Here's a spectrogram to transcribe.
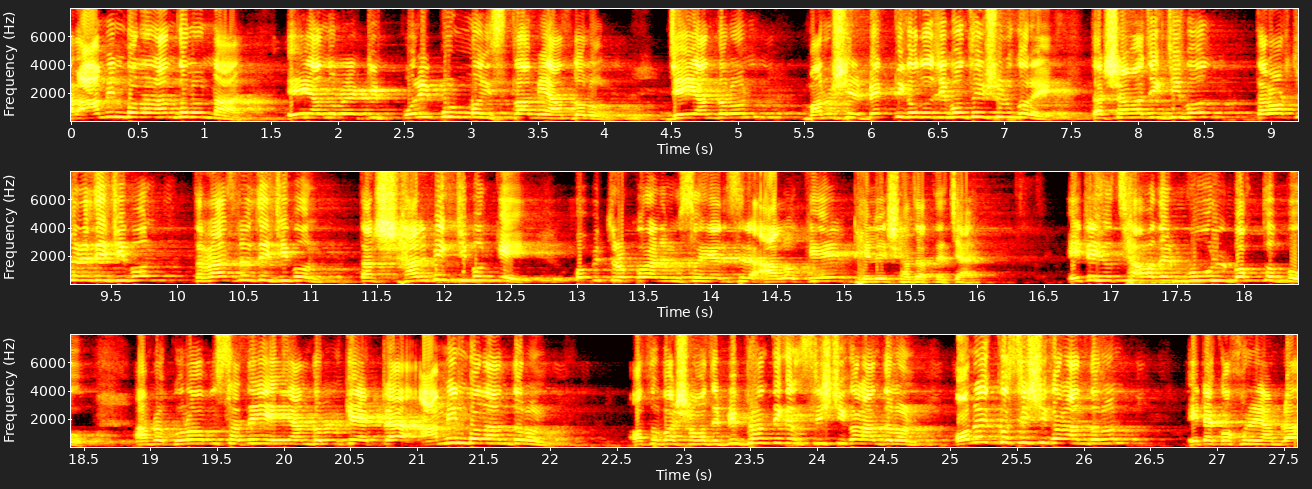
আর আমিন বলার আন্দোলন না, এই আন্দোলন একটি পরিপূর্ণ ইসলামী আন্দোলন। যেই আন্দোলন মানুষের ব্যক্তিগত জীবন থেকে শুরু করে, তার সামাজিক জীবন, তার অর্থনৈতিক জীবন, তার রাজনৈতিক জীবন, তার সার্বিক জীবনকে পবিত্র কোরআন এবং সহিহ হাদিসের আলোকে ঢেলে সাজাতে চায়। এটাই হচ্ছে আমাদের মূল বক্তব্য। আমরা কোনো অবস্থাতেই এই আন্দোলনকে একটা আমিন বলা আন্দোলন অথবা সমাজে বিভ্রান্তি সৃষ্টি করা আন্দোলন, অনৈক্য সৃষ্টি করা আন্দোলন, এটা কখনোই আমরা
